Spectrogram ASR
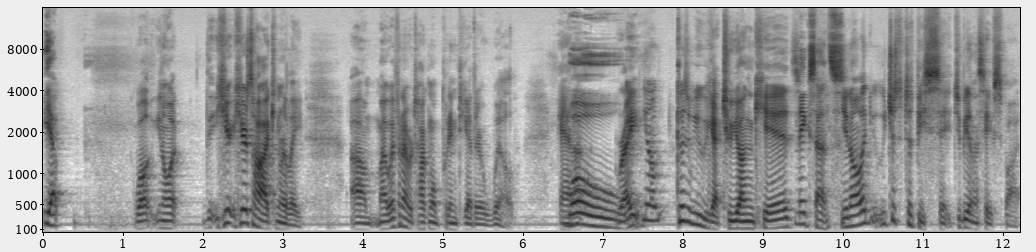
Yep. Well, you know what? The, here, here's how I can relate. Um, my wife and I were talking about putting together a will. And, uh, Whoa. right? You know, because we, we got two young kids. Makes sense. You know, like we- just to be safe, to be on the safe spot.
